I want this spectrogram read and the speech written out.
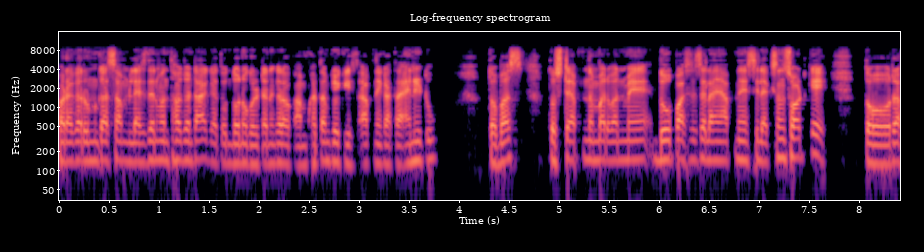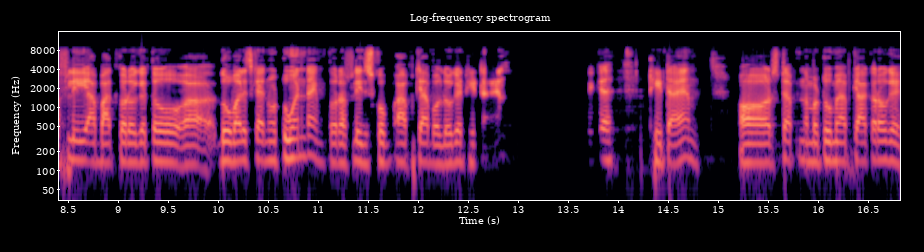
और अगर उनका sum less than one thousand आ गया तो उन दोनों को रिटर्न कराओ, काम खत्म, क्योंकि आपने कहा था एनी टू तो बस तो स्टेप नंबर वन में दो पासे चलाए आपने सिलेक्शन सॉर्ट के तो रफली आप बात करोगे तो दो बार इसका टू एन टाइम तो रफली जिसको आप क्या बोल दोगे थीटा एन ठीक है? एम और स्टेप नंबर टू में आप क्या करोगे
